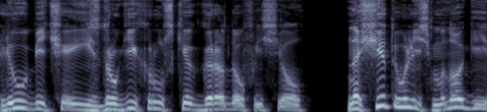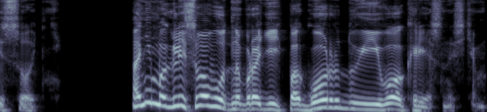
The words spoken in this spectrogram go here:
Любича и из других русских городов и сел, насчитывались многие сотни. Они могли свободно бродить по городу и его окрестностям.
